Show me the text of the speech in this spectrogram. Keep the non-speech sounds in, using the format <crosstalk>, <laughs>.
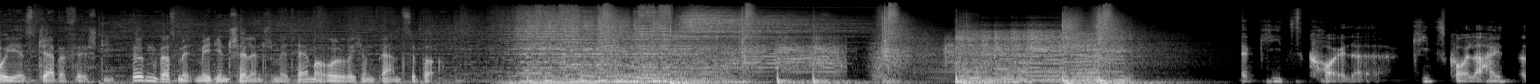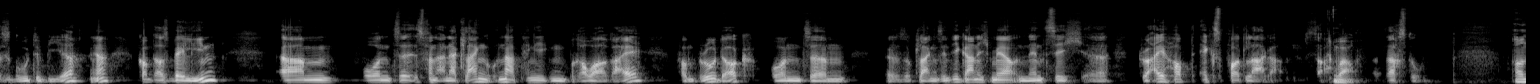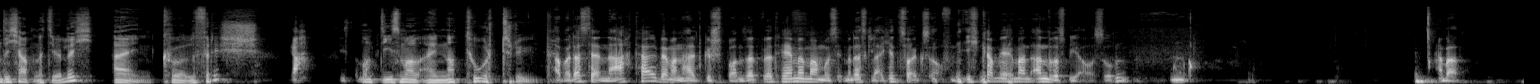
Hallo, hier ist Jabberfish, die Irgendwas mit Medien Challenge mit Helmer Ulrich und Bernd Zipper. Kiezkeule. Kiezkeule heißt das gute Bier, ja, kommt aus Berlin ähm, und äh, ist von einer kleinen unabhängigen Brauerei vom Brewdog und ähm, äh, so klein sind die gar nicht mehr und nennt sich äh, Dry Hopped Export Lager. So, wow. Was sagst du? Und ich habe natürlich ein Quellfrisch. Ja. Und diesmal ein Naturtrüb. Aber das ist der Nachteil, wenn man halt gesponsert wird, Häme, man muss immer das gleiche Zeug saufen. Ich kann mir immer ein anderes Bier aussuchen. Aber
